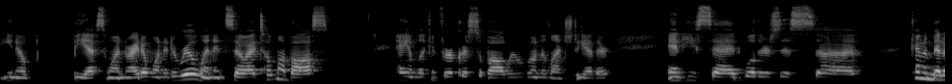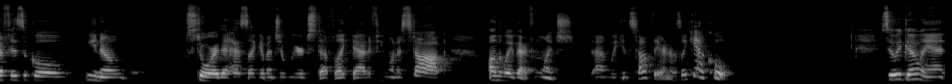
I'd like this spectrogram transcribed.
you know, BS one, right? I wanted a real one. And so I told my boss, hey, I'm looking for a crystal ball. We were going to lunch together. And he said, well, there's this uh, kind of metaphysical, you know, store that has like a bunch of weird stuff like that. If you want to stop on the way back from lunch, um, we can stop there. And I was like, yeah, cool. So we go in,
